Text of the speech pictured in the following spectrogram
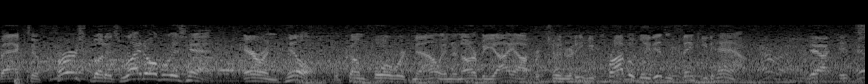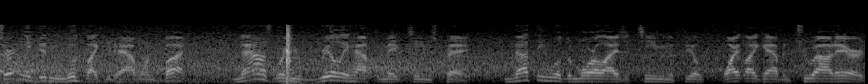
Back to first, but it's right over his head. Aaron Hill will come forward now in an RBI opportunity he probably didn't think he'd have. Yeah, it certainly didn't look like he'd have one, but now's where you really have to make teams pay. Nothing will demoralize a team in the field quite like having two out airs.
